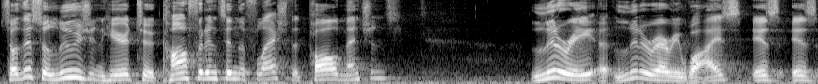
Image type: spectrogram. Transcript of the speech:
So this allusion here to confidence in the flesh that Paul mentions, literary, uh, literary wise, is, is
